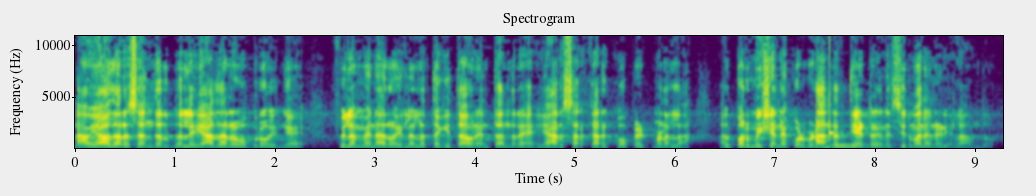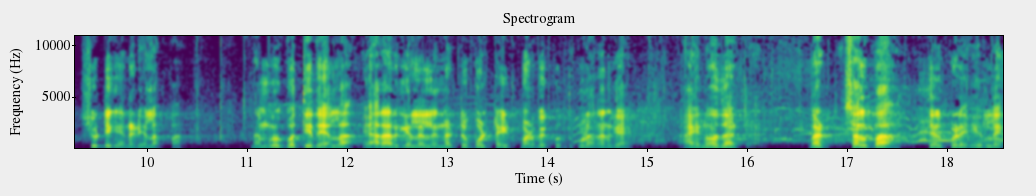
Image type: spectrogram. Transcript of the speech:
ನಾವು ಯಾವ್ದಾರ ಸಂದರ್ಭದಲ್ಲಿ ಯಾವ್ದಾರ ಒಬ್ರು ಹಿಂಗೆ ಫಿಲಮ್ ಏನಾರು ಇಲ್ಲೆಲ್ಲ ತೆಗಿತಾವ್ರೆ ಅಂತಂದ್ರೆ ಯಾರು ಸರ್ಕಾರಕ್ಕೆ ಕೋಪರೇಟ್ ಮಾಡಲ್ಲ. ಅಲ್ಲಿ ಪರ್ಮಿಷನ್ನೇ ಕೊಡ್ಬೇಡ ಅಂದ್ರೆ ಥಿಯೇಟರ್ ಸಿನಿಮಾನೇ ನಡೆಯಲ್ಲ ಒಂದು. ಶೂಟಿಂಗೇ ನಡೆಯಲ್ಲಪ್ಪ. ನಮಗೂ ಗೊತ್ತಿದೆ ಎಲ್ಲ. ಯಾರ್ಯಾರಿಗೆ ಎಲ್ಲೆಲ್ಲಿ ನಟ್ಟು ಬೋಲ್ಟ್ ಟೈಟ್ ಮಾಡಬೇಕು ಅಂತ ಕೂಡ ನನಗೆ ಐ ನೋ ದಟ್ ಬಟ್ ಸ್ವಲ್ಪ ತಿಳ್ಕೊಳ್ಳಿ, ಇರಲಿ.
